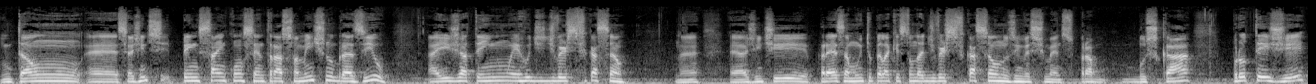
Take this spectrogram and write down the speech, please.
Então, é, se a gente pensar em concentrar somente no Brasil, aí já tem um erro de diversificação. Né? É, a gente preza muito pela questão da diversificação nos investimentos, para buscar proteger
